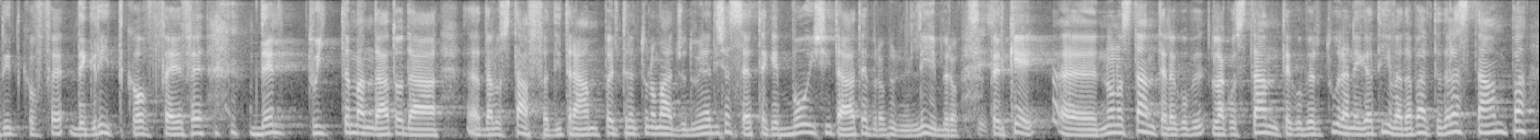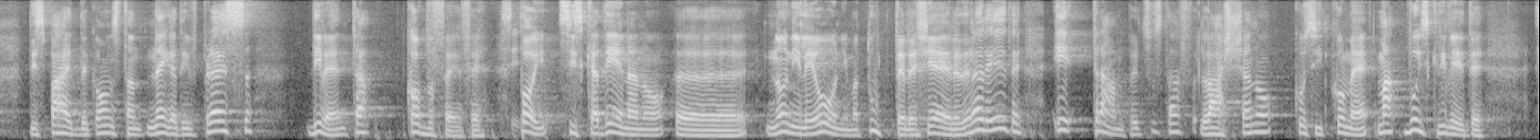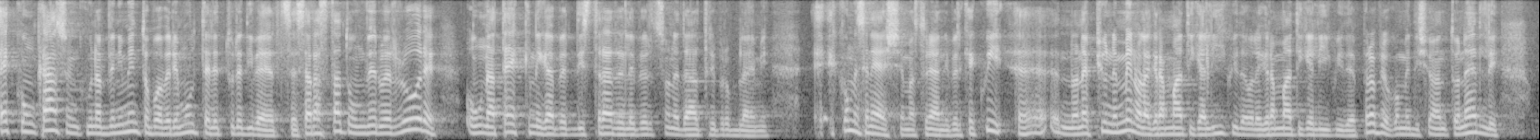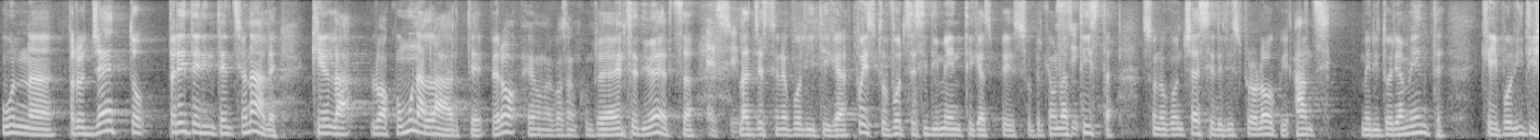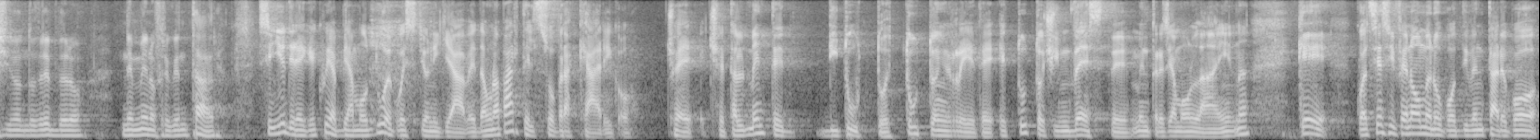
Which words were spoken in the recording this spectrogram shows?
Grit Covfefe del tweet mandato da, eh, dallo staff di Trump il 31 maggio 2017 che voi citate proprio nel libro. Perché eh, nonostante la, la costante copertura negativa da parte della stampa despite the constant negative press diventa Covfefe. Poi si scatenano eh, non i leoni, ma tutte le fiere della rete e Trump e il suo staff lasciano così com'è. Ma voi scrivete. Ecco un caso in cui un avvenimento può avere molte letture diverse. Sarà stato un vero errore o una tecnica per distrarre le persone da altri problemi? E come se ne esce Mastroianni? Perché qui eh, non è più nemmeno la grammatica liquida o le grammatiche liquide, è proprio come diceva Antonelli un progetto preterintenzionale che la- lo accomuna all'arte, però è una cosa completamente diversa Eh sì. la gestione politica. Questo forse si dimentica spesso, perché a un Sì. artista sono concessi degli sproloqui, anzi meritoriamente, che i politici non dovrebbero nemmeno frequentare. Sì, io direi che qui abbiamo due questioni chiave. Da una parte il sovraccarico, cioè c'è talmente di tutto, è tutto in rete e tutto ci investe mentre siamo online, che qualsiasi fenomeno può diventare può,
